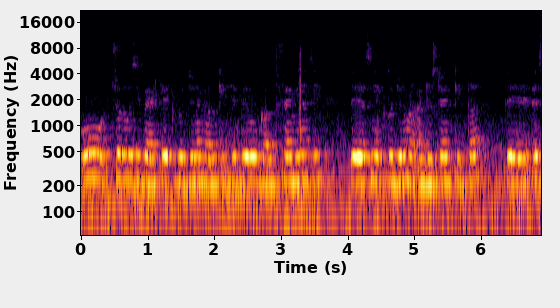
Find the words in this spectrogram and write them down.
ਉਹ ਜਦੋਂ ਅਸੀਂ ਬੈਠ ਕੇ ਇੱਕ ਦੂਜੇ ਨਾਲ ਗੱਲ ਕੀਤੀ ਤੇ ਉਹ ਗਲਤ ਫਹਿਮੀਆਂ ਸੀ ਤੇ ਅਸੀਂ ਇੱਕ ਦੂਜੇ ਨੂੰ ਹੁਣ ਅੰਡਰਸਟੈਂਡ ਕੀਤਾ ਤੇ ਇਸ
